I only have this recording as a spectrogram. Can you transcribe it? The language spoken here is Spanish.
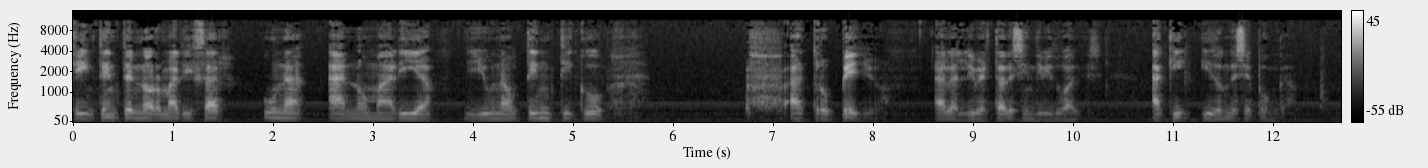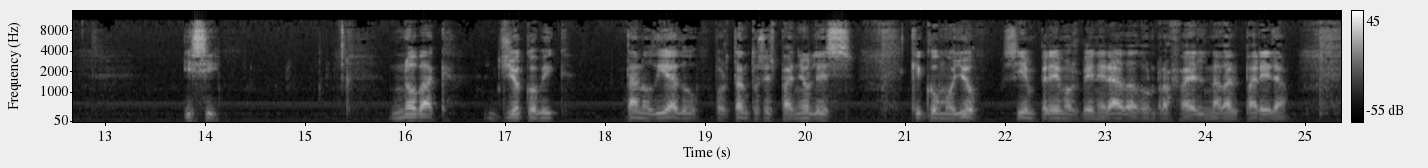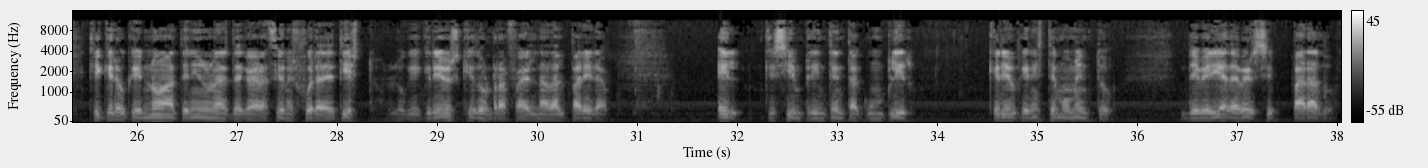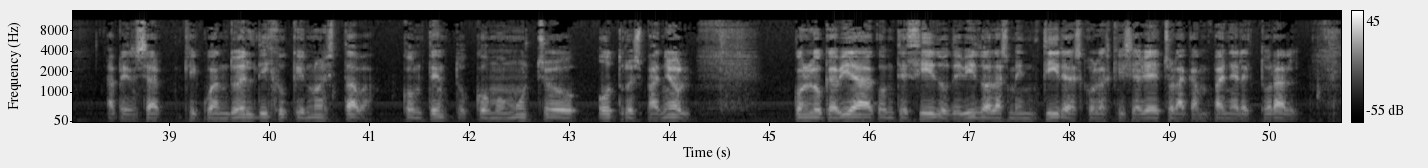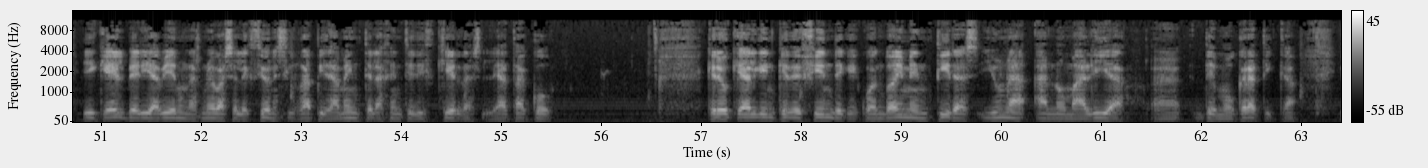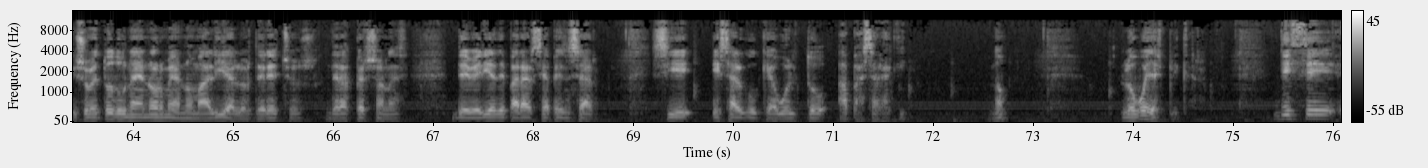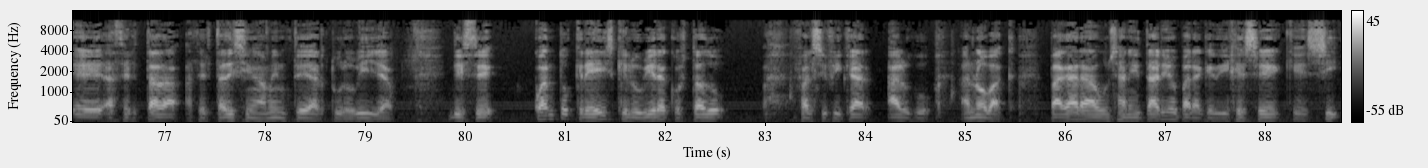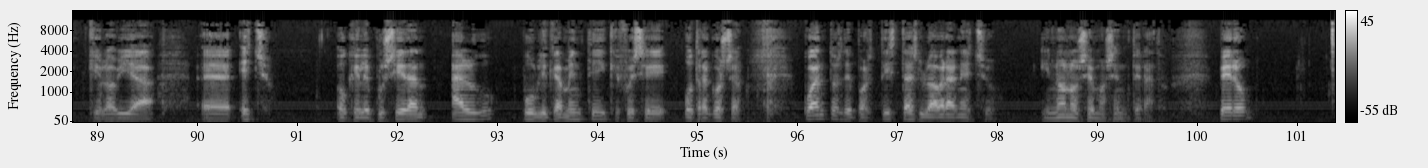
que intente normalizar una anomalía y un auténtico atropello a las libertades individuales, aquí y donde se ponga. Y sí, Novak Djokovic, tan odiado por tantos españoles que como yo siempre hemos venerado a don Rafael Nadal Parera, que creo que no ha tenido unas declaraciones fuera de tiesto. Lo que creo es que don Rafael Nadal Parera, él que siempre intenta cumplir, creo que en este momento debería de haberse parado a pensar que cuando él dijo que no estaba contento como mucho otro español con lo que había acontecido debido a las mentiras con las que se había hecho la campaña electoral y que él vería bien unas nuevas elecciones y rápidamente la gente de izquierdas le atacó. Creo que alguien que defiende que cuando hay mentiras y una anomalía eh, democrática y sobre todo una enorme anomalía en los derechos de las personas debería de pararse a pensar si es algo que ha vuelto a pasar aquí. ¿No? Lo voy a explicar. Dice eh, acertada, acertadísimamente Arturo Villa, dice, ¿cuánto creéis que le hubiera costado falsificar algo a Novak, pagar a un sanitario para que dijese que sí, que lo había eh, hecho, o que le pusieran algo públicamente y que fuese otra cosa? ¿Cuántos deportistas lo habrán hecho y no nos hemos enterado? Pero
